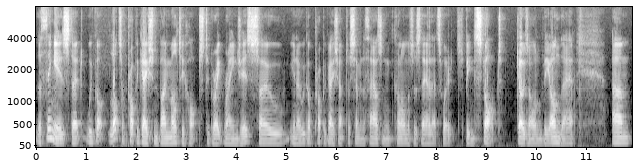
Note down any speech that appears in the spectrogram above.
the thing is that we've got lots of propagation by multi-hops to great ranges. So, you know, we've got propagation up to 7,000 kilometers there. That's where it's been stopped. Goes on beyond there. Um,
